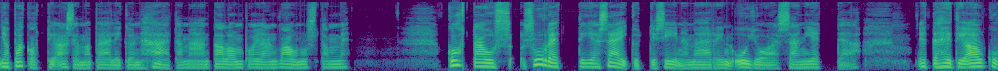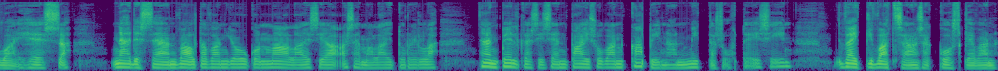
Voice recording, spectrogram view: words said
ja pakotti asemapäällikön häätämään talonpojan vaunustamme. Kohtaus suretti ja säikytti siinä määrin ujoa Sanjettea, että heti alkuvaiheessa, nähdessään valtavan joukon maalaisia asemalaiturilla, hän pelkäsi sen paisuvan kapinan mittasuhteisiin, väitti vatsaansa koskevan,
